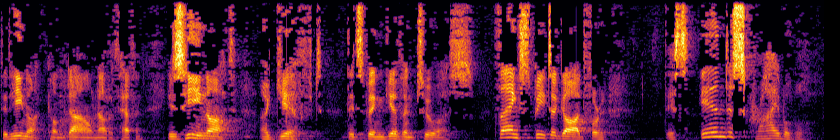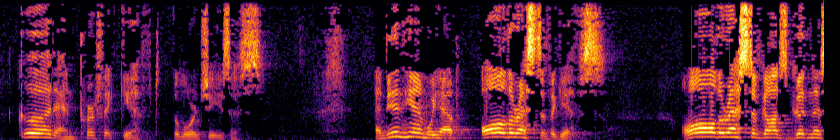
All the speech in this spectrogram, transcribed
Did He not come down out of heaven? Is He not a gift that's been given to us? Thanks be to God for this indescribable, good, and perfect gift, the Lord Jesus. And in Him we have all the rest of the gifts. All the rest of God's goodness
